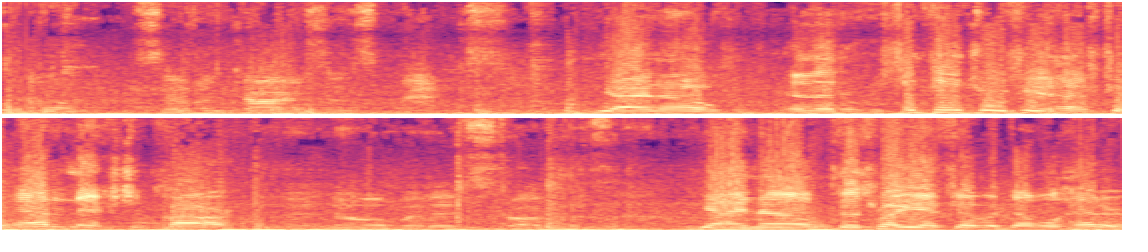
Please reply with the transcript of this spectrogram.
We know. Seven cars is max. Yeah, I know. And then sometimes you have to add an extra car. I know, but it struggles. Yeah, I know. That's why you have to have a double header.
